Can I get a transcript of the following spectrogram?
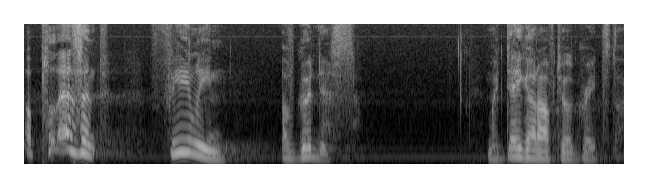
a pleasant feeling of goodness. My day got off to a great start.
